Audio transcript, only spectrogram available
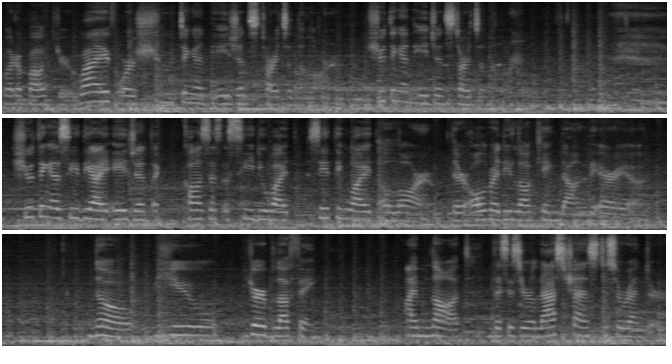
What about your wife or shooting an agent starts an alarm? Shooting an agent starts an alarm. Shooting a CDI agent causes a citywide, citywide alarm. They're already locking down the area. No, you... you're bluffing. I'm not. This is your last chance to surrender.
